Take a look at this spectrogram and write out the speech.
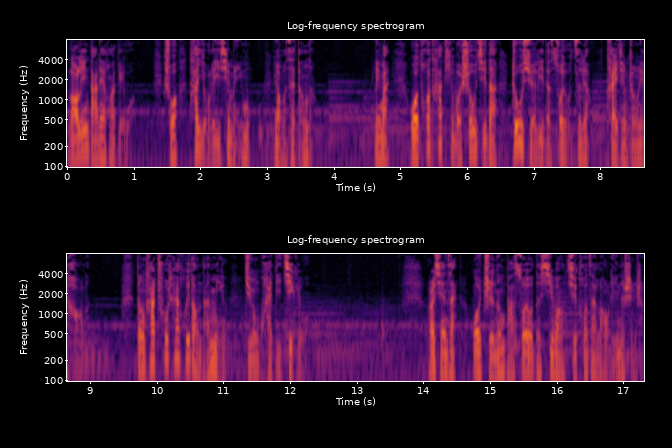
老林打电话给我，说他有了一些眉目，让我再等等。另外，我托他替我收集的周雪丽的所有资料，他已经整理好了。等他出差回到南明，就用快递寄给我。而现在，我只能把所有的希望寄托在老林的身上。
